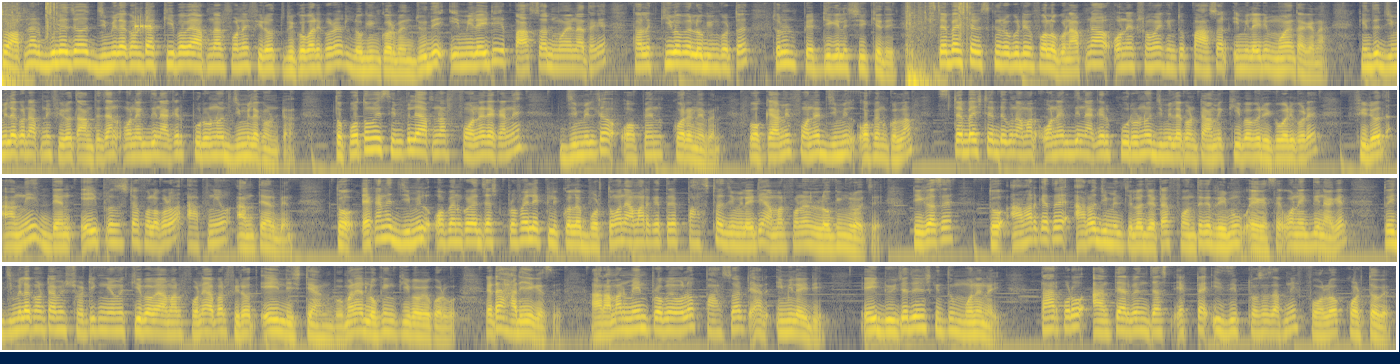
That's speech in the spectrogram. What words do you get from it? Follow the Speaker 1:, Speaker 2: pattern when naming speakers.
Speaker 1: So আপনার ভুলে যাওয়া জিমেল অ্যাকাউন্টটা কীভাবে আপনার ফোনে ফেরত রিকভারি করে লগ ইন করবেন? যদি ইমেল আইডি পাসওয়ার্ড মনে না থাকে, তাহলে কীভাবে লগ ইন করতে হয়? চলুন প্র্যাকটিক্যালি শিখিয়ে দিই। Step by step screen recording follow করুন। আপনার অনেক সময় কিন্তু পাসওয়ার্ড ইমেল আইডি মনে থাকে না। কিন্তু জিমেল অ্যাকাউন্ট আপনি ফেরত আনতে চান অনেক দিন আগের পুরনো জিমেল অ্যাকাউন্টটা তো প্রথমে সিম্পলি আপনার ফোনের এখানে জিমেলটা ওপেন করে নেবেন। ওকে আমি ফোনের জিমেল ওপেন করলাম। স্টেপ বাই স্টেপ দেখুন, আমার অনেক দিন আগের পুরনো জিমেল অ্যাকাউন্টটা আমি কীভাবে রিকভারি করে ফিরত আনি দেন এই প্রসেসটা ফলো করো আপনিও আনতে পারবেন। তো এখানে জিমেল ওপেন করে জাস্ট প্রোফাইলে ক্লিক করলে বর্তমানে আমার ক্ষেত্রে পাঁচটা জিমেল আইডি আমার ফোনের লগিং রয়েছে, ঠিক আছে? তো আমার ক্ষেত্রে আরও জিমেল ছিল যেটা ফোন থেকে রিমুভ হয়ে গেছে অনেক দিন আগের। তো এই জিমেল অ্যাকাউন্টটা আমি সঠিক নিয়মে কীভাবে আমার ফোনে আবার ফেরত এই লিস্টে আনব? মানে লগিং কীভাবে করব? এটা হারিয়ে গেছে। আর আমার মেন প্রবলেম হলো পাসওয়ার্ড আর ইমেল আইডি এই দুইটা জিনিস কিন্তু মনে নাই। তারপরেও আনতে পারবেন জাস্ট একটা ইজি প্রসেস আপনি ফলো করতে হবে।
